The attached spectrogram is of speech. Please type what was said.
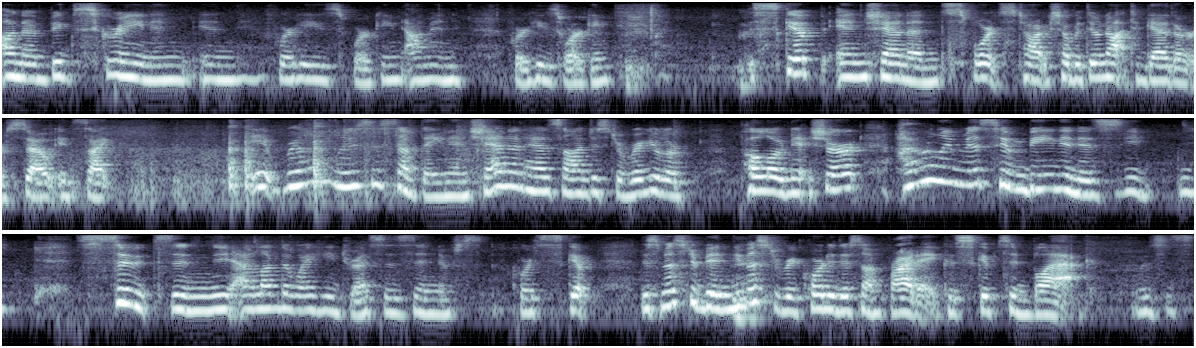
on a big screen in in where he's working. I'm in where he's working. Skip and Shannon sports talk show, but they're not together. So it's like it really loses something. And Shannon has on just a regular polo knit shirt. I really miss him being in his he, suits, and I love the way he dresses. And of, course, Skip. This must have been you must have recorded this on Friday because Skip's in black. Which is,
